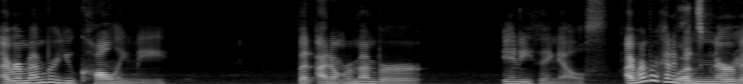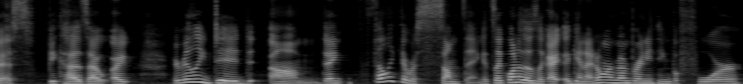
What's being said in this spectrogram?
I remember you calling me, but I don't remember anything else. I remember kind of Well, being great. nervous because I, I, I really did. Um, I felt like there was something. It's like one of those like I, again, I don't remember anything before.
